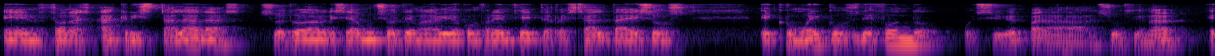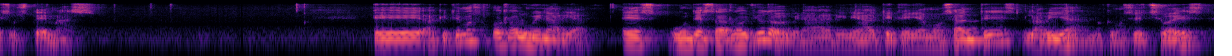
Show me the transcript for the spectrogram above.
en zonas acristaladas, sobre todo ahora que se lleva mucho el tema de la videoconferencia y te resalta esos eh, como ecos de fondo, pues sirve para solucionar esos temas. Eh, aquí tenemos otra luminaria. Es un desarrollo de la luminaria lineal que teníamos antes, la vía. Lo que hemos hecho es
